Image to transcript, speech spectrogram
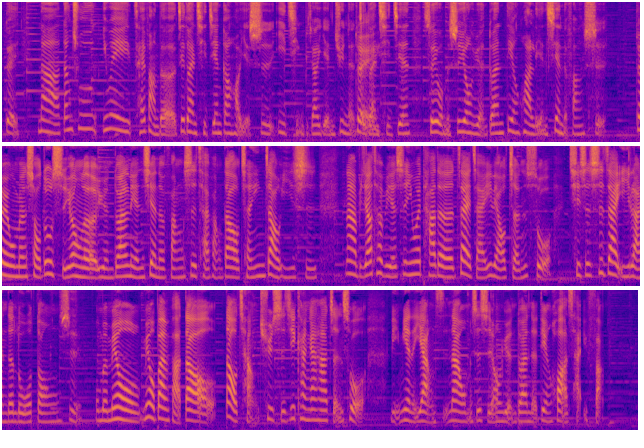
对，那当初因为采访的这段期间刚好也是疫情比较严峻的这段期间，所以我们是用远端电话连线的方式。对，我们首度使用了远端连线的方式采访到陈英照医师。那比较特别是因为他的在宅医疗诊所。其实是在宜兰的罗东，是我们没有没有办法到到场去实际看看他诊所里面的样子。那我们是使用远端的电话采访。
